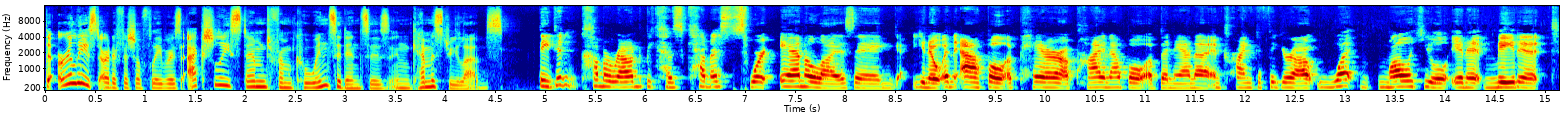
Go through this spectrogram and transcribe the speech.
The earliest artificial flavors actually stemmed from coincidences in chemistry labs they didn't come around because chemists were analyzing, you know, an apple, a pear, a pineapple, a banana, and trying to figure out what molecule in it made it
